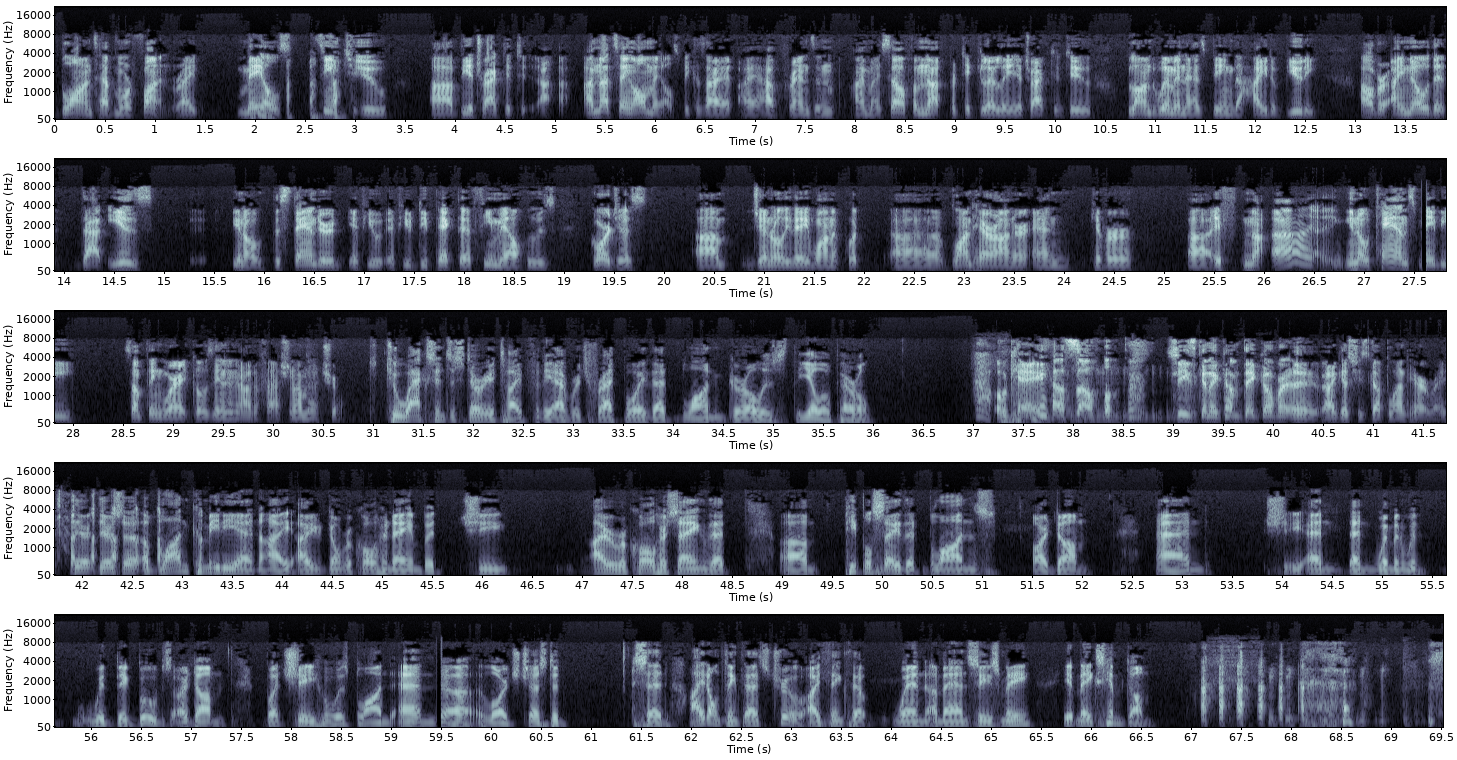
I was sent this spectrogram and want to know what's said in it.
blondes have more fun, right? Males seem to uh, be attracted to. I, I'm not saying all males because I I have friends and I myself am not particularly attracted to blonde women as being the height of beauty. However, I know that that is, you know, the standard. If you if you depict a female who's gorgeous, um, generally they want to put uh, blonde hair on her and give her, uh, if not, uh, you know, tans maybe something where it goes in and out of fashion. I'm not sure. To wax into stereotype for the average frat boy, that blonde girl is the yellow peril. Okay, so she's gonna come take over. Uh, I guess she's got blonde hair, right? There, there's a, a blonde comedian. I, I don't recall her name, but she, I recall her saying that um, people say that blondes are dumb, and she and and women with with big boobs are dumb. But she, who was blonde and uh, large chested, said, "I don't think that's true. I think that when a man sees me, it makes him dumb."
